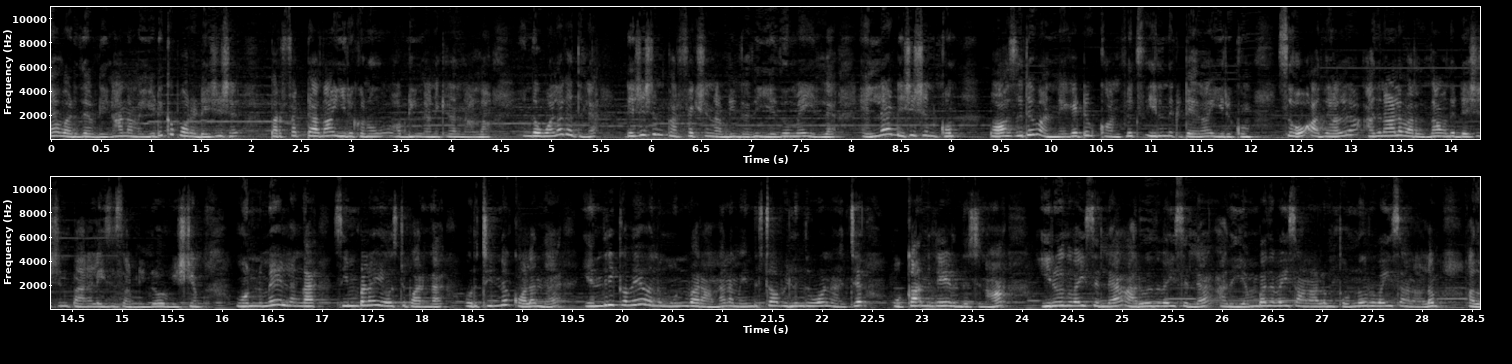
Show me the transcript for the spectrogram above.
ஏன் வருது அப்படின்னா நம்ம எடுக்க போகிற டெசிஷன் பர்ஃபெக்டாக தான் இருக்கணும் அப்படின்னு நினைக்கிறதுனால தான். இந்த உலகத்தில் டெசிஷன் பர்ஃபெக்ஷன் அப்படின்றது எதுவுமே இல்லை. எல்லா டெசிஷனுக்கும் பாசிட்டிவ் அண்ட் நெகட்டிவ் கான்ஃப்ளிக்ஸ் இருந்துக்கிட்டே தான் இருக்கும். ஸோ அதனால் அதனால் வர்றது தான் வந்து டெசிஷன் பேரலைசிஸ் அப்படின்ற ஒரு விஷயம். ஒன்றுமே இல்லைங்க. சிம்பிளாக யோசிச்சு பாருங்கள் ஒரு சின்ன குழந்தை எந்திரிக்கவே வந்து முன் வராமல் நம்ம எந்திரிச்சா விழுந்துருவோம்னு நினச்சி உட்காந்துட்டே இருந்துச்சுன்னா இருபது வயசு இல்லை அறுபது வயசு இல்லை அது எண்பது வயசு ஆனாலும் தொண்ணூறு வயசு ஆனாலும் அது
